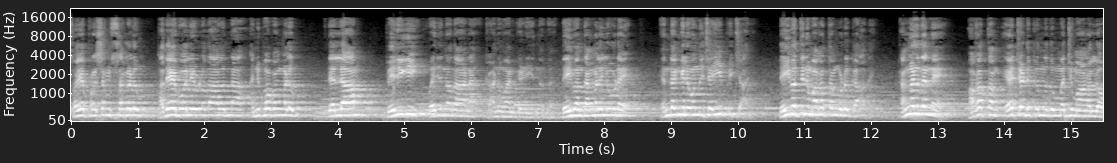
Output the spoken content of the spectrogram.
സ്വയപ്രശംസകളും അതേപോലെയുള്ളതാകുന്ന അനുഭവങ്ങളും ഇതെല്ലാം പെരുകി വരുന്നതാണ് കാണുവാൻ കഴിയുന്നത്. ദൈവം തങ്ങളിലൂടെ എന്തെങ്കിലും ഒന്ന് ചെയ്യിപ്പിച്ചാൽ ദൈവത്തിന് മഹത്വം കൊടുക്കാതെ തങ്ങൾ തന്നെ മഹത്വം ഏറ്റെടുക്കുന്നതും മറ്റുമാണല്ലോ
